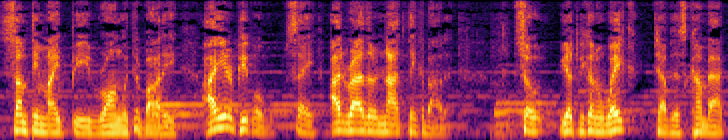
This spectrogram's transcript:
something might be wrong with their body. I hear people say, I'd rather not think about it. So you have to become awake to have this comeback.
